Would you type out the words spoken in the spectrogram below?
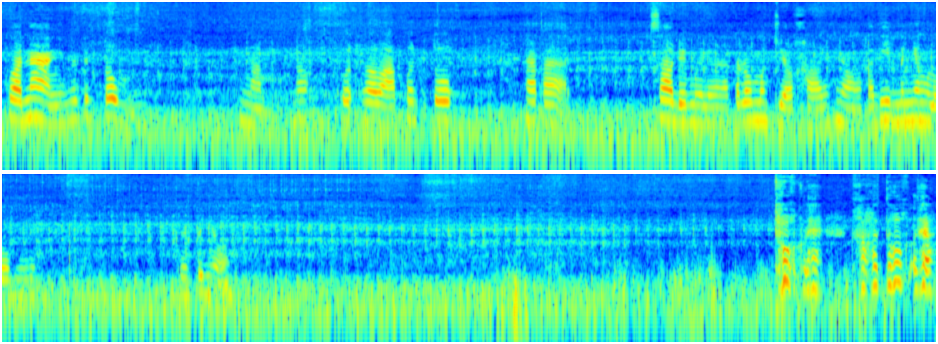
เพราะหน้านี่มันเป็นต้มน้ำเนาะเพิ่นเพราะว่าเพิ่นตกถ้าก็เศร้าเดือนมือหนึงแล้วก็ลงมาเกี่ยวเขาพี่น้องแล้วก็ดินมันยังลมอยู่เป็นประโยชน์ตกแล้วเขาตกแล้ว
